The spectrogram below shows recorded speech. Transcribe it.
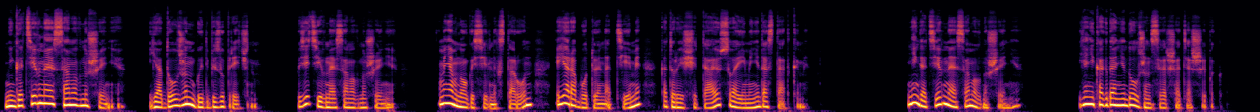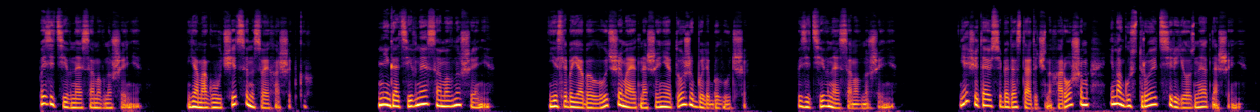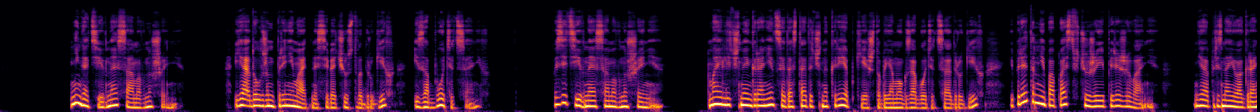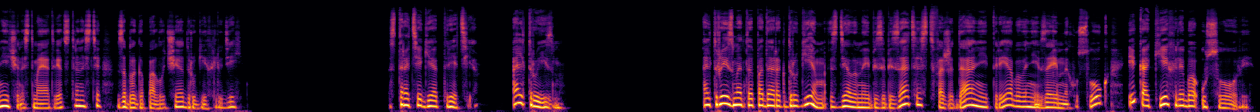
Негативное самовнушение. Я должен быть безупречным. Позитивное самовнушение. У меня много сильных сторон, и я работаю над теми, которые считаю своими недостатками. Негативное самовнушение. Я никогда не должен совершать ошибок. Позитивное самовнушение. Я могу учиться на своих ошибках. Негативное самовнушение. Если бы я был лучше, мои отношения тоже были бы лучше. Позитивное самовнушение. Я считаю себя достаточно хорошим и могу строить серьезные отношения. Негативное самовнушение. Я должен принимать на себя чувства других и заботиться о них. Позитивное самовнушение. Мои личные границы достаточно крепкие, чтобы я мог заботиться о других и при этом не попасть в чужие переживания. Я признаю ограниченность моей ответственности за благополучие других людей. Стратегия третья. Альтруизм. Альтруизм — это подарок другим, сделанный без обязательств, ожиданий, требований, взаимных услуг и каких-либо условий.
